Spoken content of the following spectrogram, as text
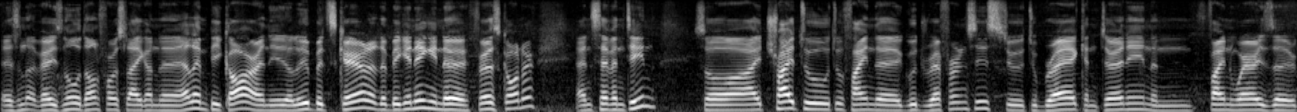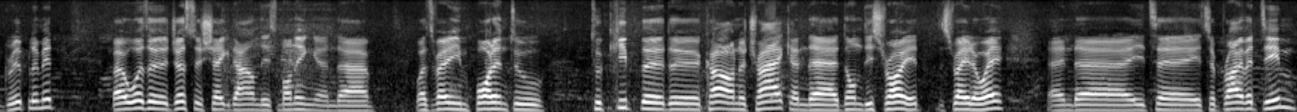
there's no, there is no downforce like on the LMP car, and a little bit scared at the beginning in the first corner and 17. So I tried to, to find uh, good references to, to brake and turn in and find where is the grip limit. But it was a, just a shakedown this morning and uh, was very important to to keep the, the car on the track and uh, don't destroy it straight away. And uh, it's a it's a private team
